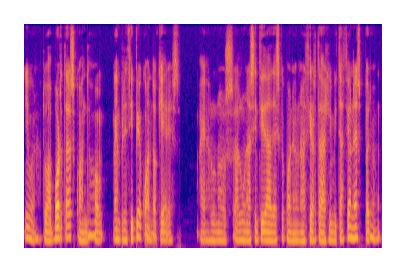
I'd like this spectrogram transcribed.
Y bueno, tú aportas cuando, en principio, cuando quieres. Hay algunos, algunas entidades que ponen unas ciertas limitaciones, pero en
